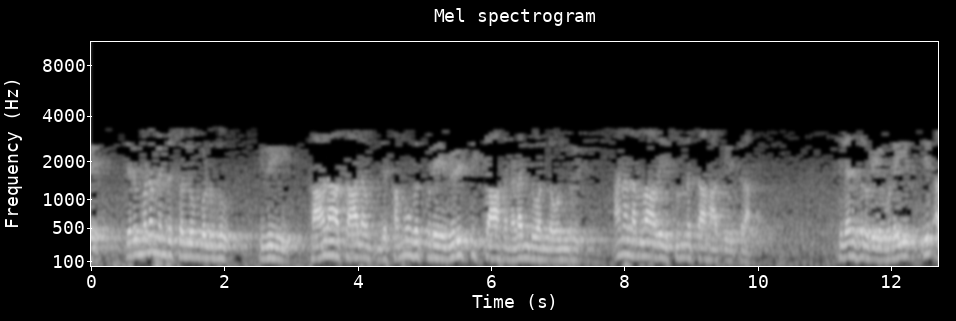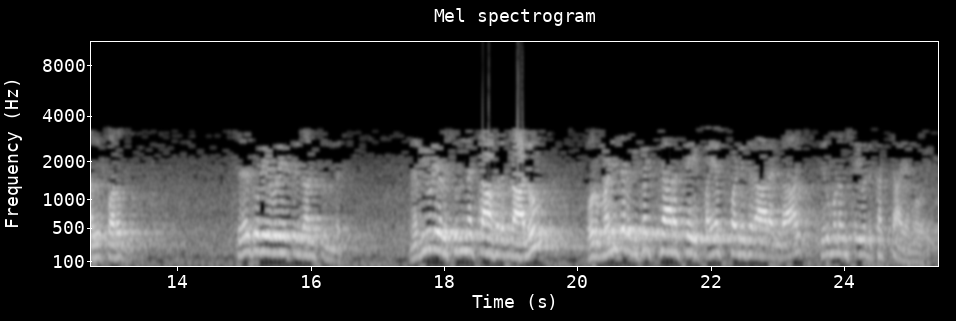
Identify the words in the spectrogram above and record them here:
சகோதரர்களே திருமணம் என்று சொல்லும் பொழுது இது காலா காலம் இந்த சமூகத்துடைய விருத்திக்காக நடந்து வந்த ஒன்று. ஆனால் அல்லா அதை சுண்ணத்தாக ஆக்கியிருக்கிறார். சிலர்களுடைய விடயத்தில் அது பரம் சிலர்களுடைய விடயத்தில் தான் சுண்ணத். நபியுடைய ஒரு சுண்ணத்தாக இருந்தாலும் ஒரு மனிதர் விபச்சாரத்தை பயப்படுகிறார் என்றால் திருமணம் செய்வது கட்டாயம் அவருக்கு.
